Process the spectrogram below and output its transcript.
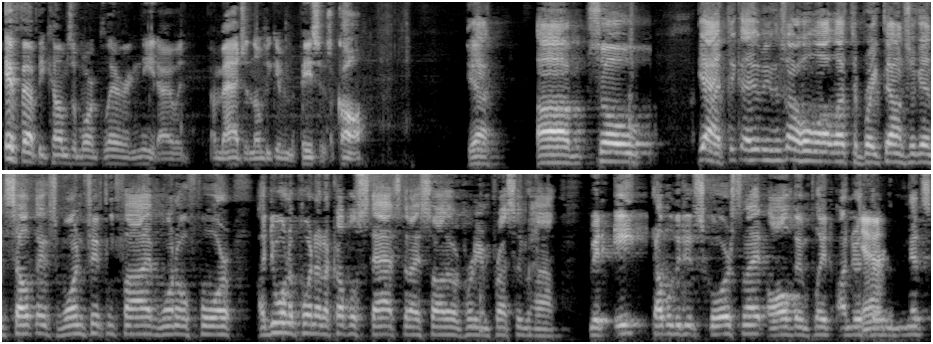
if that becomes a more glaring need, I would imagine they'll be giving the Pacers a call. Yeah. Um, so yeah, I think I mean there's not a whole lot left to break down. So again, Celtics 155, 104. I do want to point out a couple stats that I saw that were pretty impressive. Uh, we had eight double digit scores tonight. All of them played under Yeah. 30 minutes.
